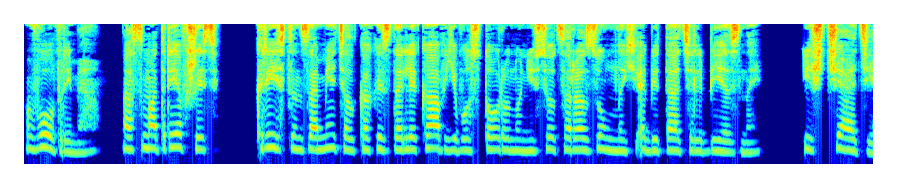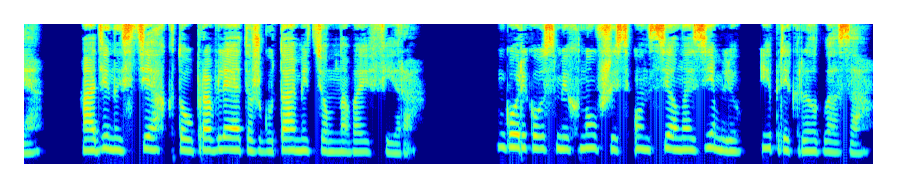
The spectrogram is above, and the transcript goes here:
Вовремя, осмотревшись, Кристен заметил, как издалека в его сторону несется разумный обитатель бездны, исчадие, один из тех, кто управляет жгутами темного эфира. Горько усмехнувшись, он сел на землю и прикрыл глаза.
